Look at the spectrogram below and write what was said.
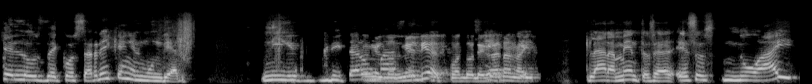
que los de Costa Rica en el Mundial. Ni gritaron en el más. 2010, el, cuando le sí, ganan ahí. Claramente, o sea, esos no hay,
